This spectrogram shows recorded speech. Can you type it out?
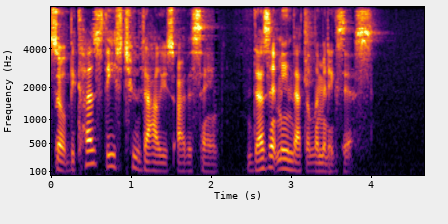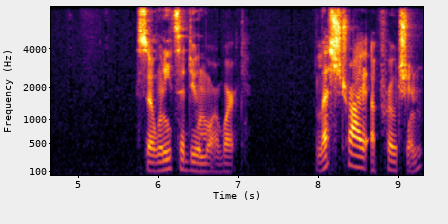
So because these two values are the same, doesn't mean that the limit exists. So we need to do more work. Let's try approaching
